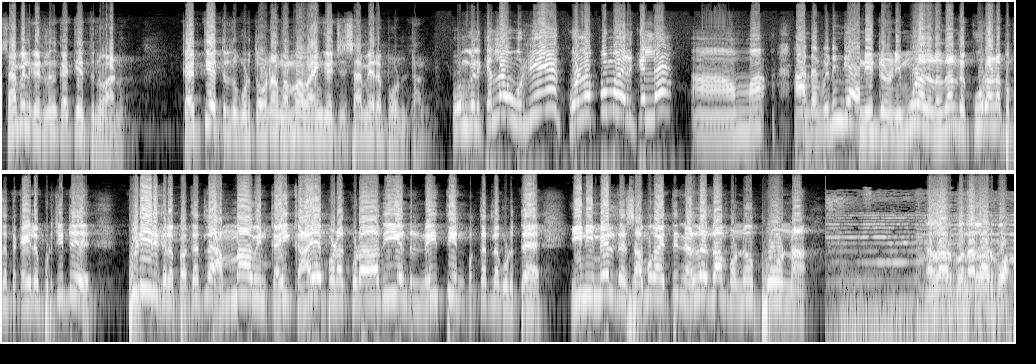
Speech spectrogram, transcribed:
சமையல் கட்டிலேருந்து கத்தி எடுத்துன்னு வாணும் கத்தி எடுத்துட்டு கொடுத்த உடனே அவங்க அம்மா வாங்கி வச்சு சாமியாரா போன்ட்டாங்க உங்களுக்கு எல்லாம் ஒரே குழப்பமா இருக்குல்ல? ஆமா அத விடுங்க. நீட்டு நீ மூணாவதுல தான் அந்த கூரான பக்கத்தை கையில பிடிச்சிட்டு பிடி இருக்கிற பக்கத்துல அம்மாவின் கை காயப்படக்கூடாது என்று நினைத்து என் பக்கத்துல கொடுத்த இனிமேல் இந்த சமுதாயத்தில் நல்லதுதான் பண்ணுவோம் போனா நல்லா இருப்போம் நல்லா இருப்போம்.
